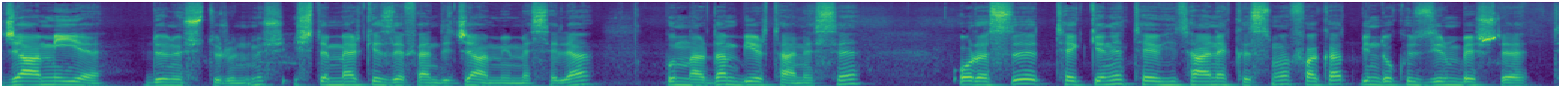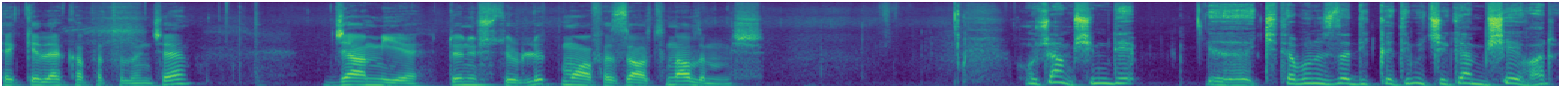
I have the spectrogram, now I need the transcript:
camiye dönüştürülmüş. İşte Merkez Efendi Camii mesela bunlardan bir tanesi. Orası tekkenin tevhidhane kısmı fakat 1925'te tekkeler kapatılınca camiye dönüştürülüp muhafaza altına alınmış. Hocam şimdi e, kitabınızda dikkatimi çeken bir şey var.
